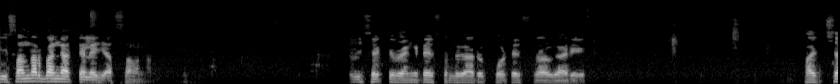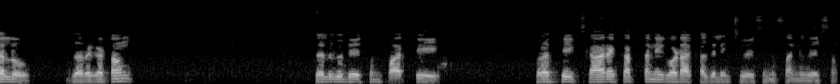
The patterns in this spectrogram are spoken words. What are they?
ఈ సందర్భంగా తెలియజేస్తా ఉన్నాను రవిశెట్టి వెంకటేశ్వర్లు గారు కోటేశ్వరరావు గారి హత్యలు జరగటం తెలుగుదేశం పార్టీ ప్రతి కార్యకర్తని కూడా కదిలించి వేసిన సన్నివేశం.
